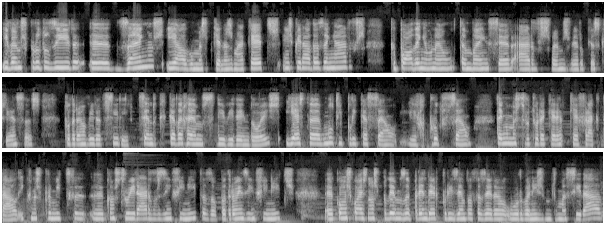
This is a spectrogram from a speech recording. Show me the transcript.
e vamos produzir uh, desenhos e algumas pequenas maquetes inspiradas em árvores que podem ou não também ser árvores. Vamos ver o que as crianças poderão vir a decidir. Sendo que cada ramo se divide em dois e esta multiplicação e reprodução tem uma estrutura que é, que é fractal e que nos permite uh, construir árvores infinitas ou padrões infinitos uh, com os quais nós podemos aprender, por exemplo, a fazer o urbanismo de uma cidade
